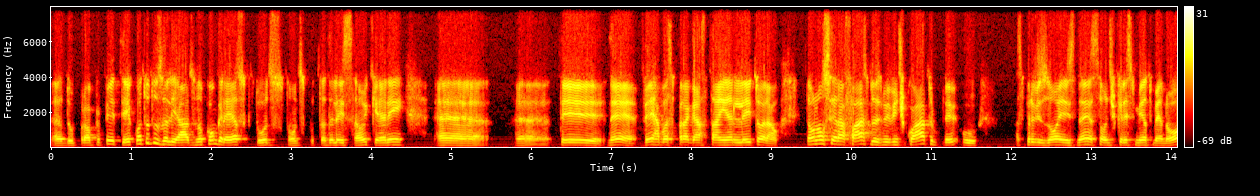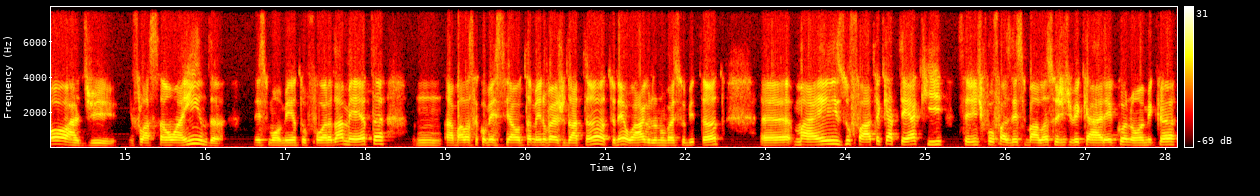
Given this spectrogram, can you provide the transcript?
eh, do próprio PT quanto dos aliados no Congresso, que todos estão disputando a eleição e querem eh, eh, ter né, verbas para gastar em ano eleitoral. Então não será fácil 2024, pre- o- as previsões né, são de crescimento menor, de inflação ainda nesse momento fora da meta, Hum, a balança comercial também não vai ajudar tanto, né? O agro não vai subir tanto, eh, mas o fato é que até aqui, se a gente for fazer esse balanço, a gente vê que a área econômica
